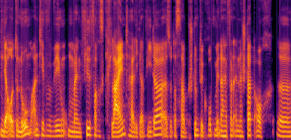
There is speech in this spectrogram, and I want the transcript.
in der autonomen Antifa-Bewegung um ein Vielfaches kleinteiliger wieder. Also, dass da bestimmte Gruppen innerhalb von einer Stadt auch äh,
